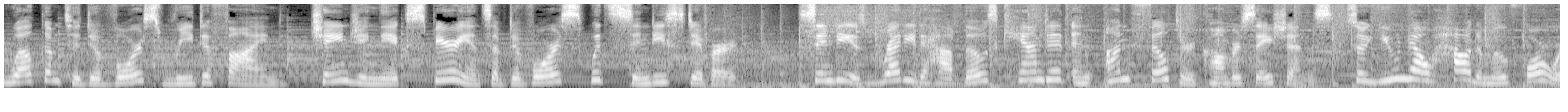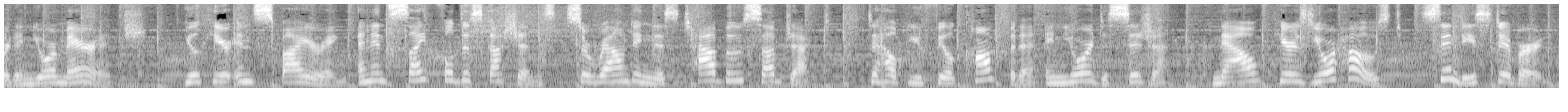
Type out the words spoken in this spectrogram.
Welcome to Divorce Redefined, changing the experience of divorce with Cindy Stibbard. Cindy is ready to have those candid and unfiltered conversations so you know how to move forward in your marriage. You'll hear inspiring and insightful discussions surrounding this taboo subject to help you feel confident in your decision. Now, here's your host, Cindy Stibbard.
